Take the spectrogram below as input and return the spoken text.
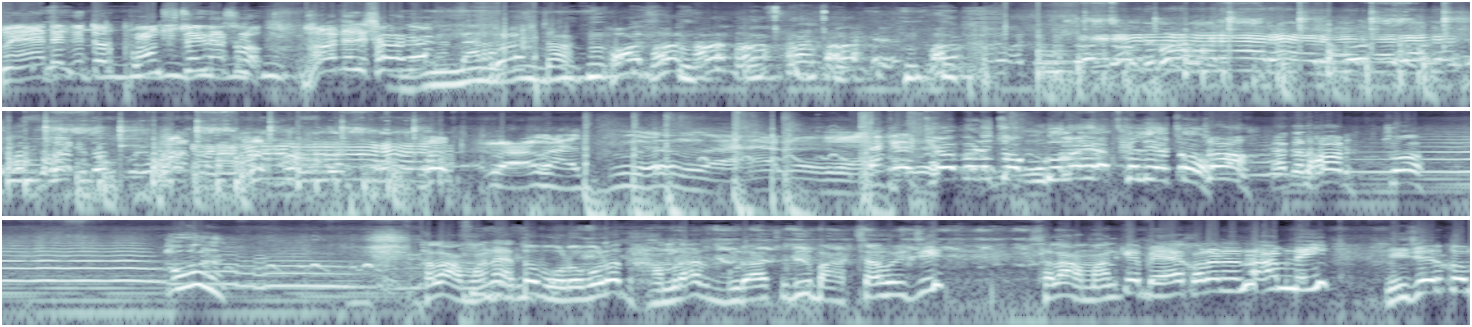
মেয়েটা কি তোর পঞ্চ টাকা আসলো ধর দেখি সারা একে খেয়ে পড়ে চ বুড়ো লাগে আজকাল চ চ একে ধর চ। তুল শালা মানে এত বড় বড় ধামড়ার বুড়া চুরি বাচ্চা হয়েছি শালা আমানকে ব্যয় করার নাম নেই নিজের কম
